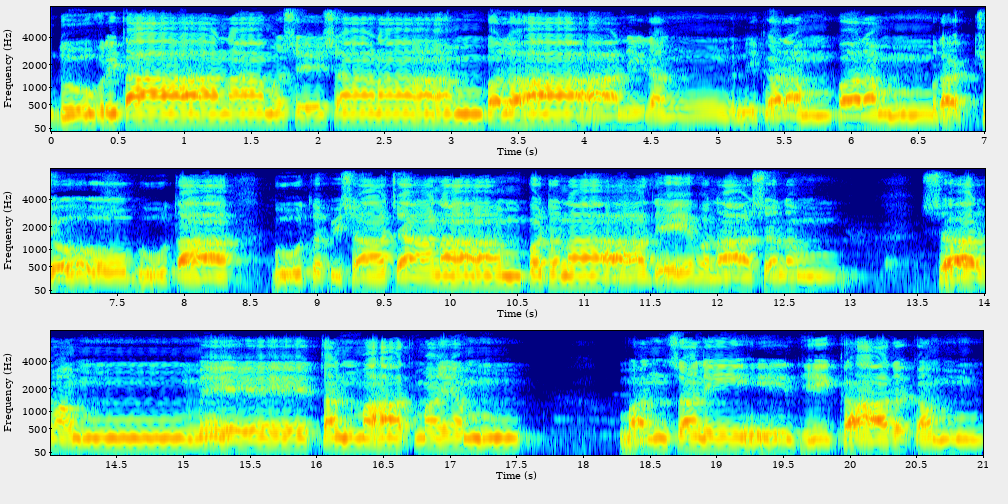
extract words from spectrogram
दुवृतानां शेषाणां बलहानिरङ्निकरं परं रक्षो भूता भूतपिशाचानां पटनादेवनाशनम् सर्वं मे तन्माहात्म्यं मनसनिधिकारकम्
